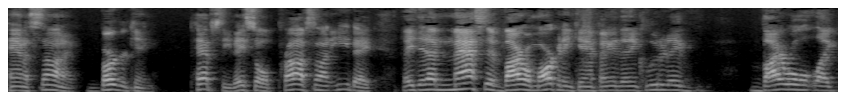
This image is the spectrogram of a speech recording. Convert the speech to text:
Panasonic, Burger King, Pepsi. They sold props on eBay. They did a massive viral marketing campaign that included a viral like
